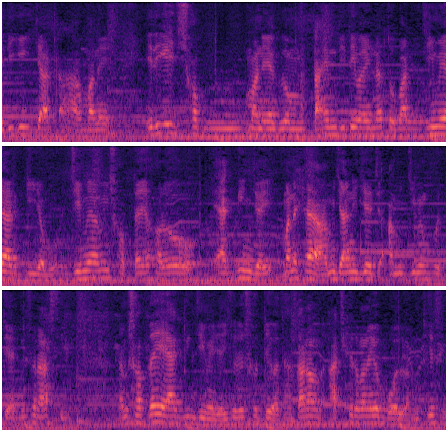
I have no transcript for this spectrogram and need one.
এদিকেই যা মানে এদিকেই সব মানে একদম টাইম দিতে পারি না তো বাট জিমে আর কি যাব? জিমে আমি সপ্তাহে হয়তো একদিন যাই। মানে হ্যাঁ আমি জানি যে আমি জিমে ভর্তি অ্যাডমিশন আসি আমি সপ্তাহে একদিন জিমে যাই, সেটা সত্যি কথা। কারণ আজকে তোমাদেরকে বললাম, ঠিক আছে?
